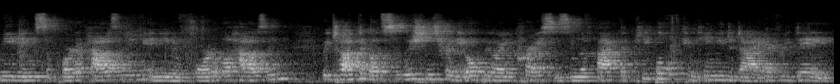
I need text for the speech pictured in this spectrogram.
needing supportive housing, and needing affordable housing. We talked about solutions for the opioid crisis and the fact that people continue to die every day.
